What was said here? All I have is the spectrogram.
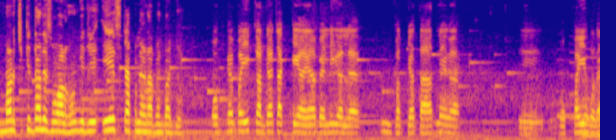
ਮਨ 'ਚ ਕਿੱਦਾਂ ਦੇ ਸਵਾਲ ਹੋਣਗੇ ਜੇ ਇਹ ਸਟੈਪ ਲੈਣਾ ਪੈਂਦਾ ਅੱਗੇ? ਓਕੇ ਬਈ ਕਰਜ਼ਾ ਚੱਕ ਕੇ ਆਇਆ ਪਹਿਲੀ ਗੱਲ ਹੈ। ਕਰਜ਼ਾ ਤਾਰਨਾ ਹੈਗਾ। ਤੇ ਔਖਾ ਹੀ ਹੋਣਾ।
